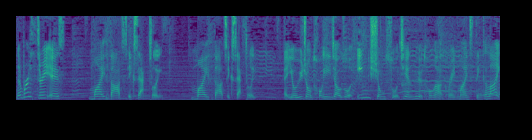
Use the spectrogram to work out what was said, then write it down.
Number three is my thoughts exactly. My thoughts exactly. 哎，有一种同义叫做英雄所见略同啊，Great minds think alike，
